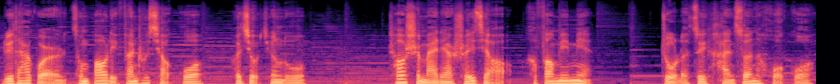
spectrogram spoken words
驴打滚从包里翻出小锅和酒精炉，超市买点水饺和方便面，煮了最寒酸的火锅。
